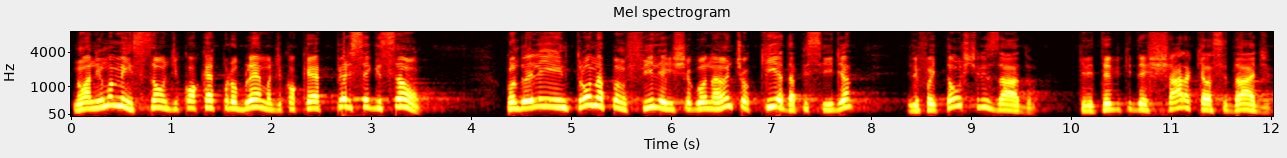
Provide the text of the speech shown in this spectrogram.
não há nenhuma menção de qualquer problema, de qualquer perseguição. Quando ele entrou na Panfilha e chegou na Antioquia da Pisídia, ele foi tão hostilizado que ele teve que deixar aquela cidade.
